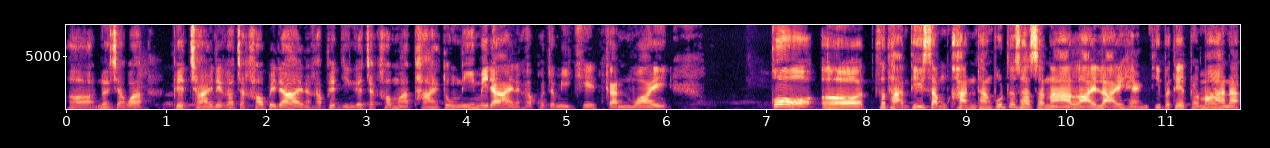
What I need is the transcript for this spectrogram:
เอ่อเนื่องจากว่าเพศชายเนี่ยก็จะเข้าไปได้นะครับ เพศหญิงก็จะเข้ามาถ่ายตรงนี้ไม่ได้นะครับก็จะมีเขตกันไว้ ก็สถานที่สำคัญทางพุทธศาสนาหลาย ๆ แห่งที่ประเทศพม่านะ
